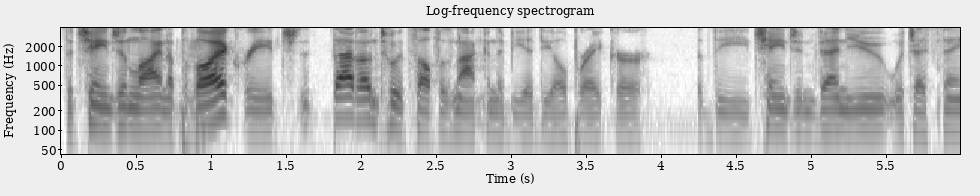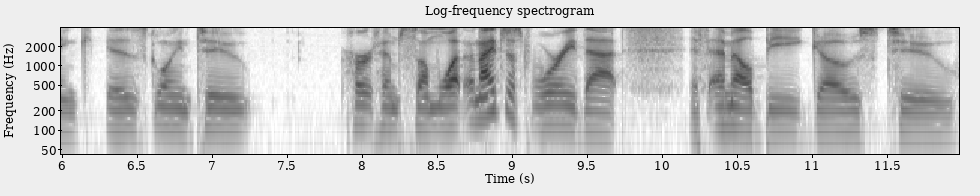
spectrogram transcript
the change in lineup. Although I agree that unto itself is not going to be a deal breaker. The change in venue, which I think is going to hurt him somewhat, and I just worry that if MLB goes to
